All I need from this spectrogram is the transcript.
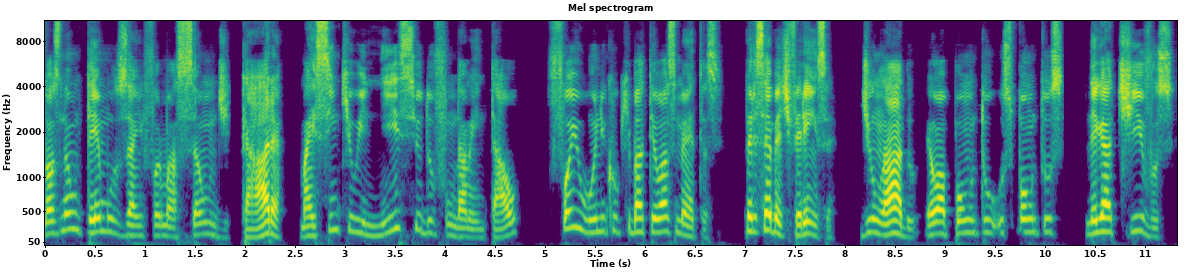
nós não temos a informação de cara, mas sim que o início do fundamental foi o único que bateu as metas. Percebe a diferença? De um lado, eu aponto os pontos negativos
